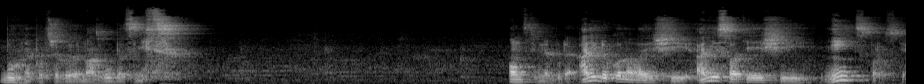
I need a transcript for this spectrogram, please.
Bůh nepotřebuje od nás vůbec nic. On s tím nebude ani dokonalejší, ani svatější, nic prostě.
